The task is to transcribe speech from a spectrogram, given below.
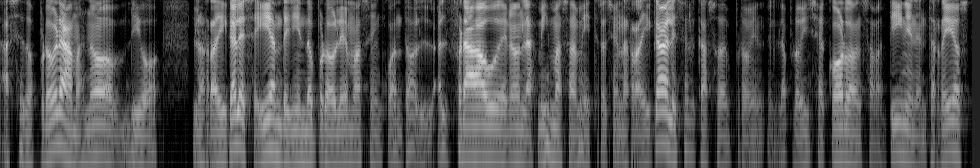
hace dos programas, ¿no? Digo, los radicales seguían teniendo problemas en cuanto al, fraude, ¿no? En las mismas administraciones radicales, en el caso de la provincia de Córdoba, en Sabatini, en Entre Ríos,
